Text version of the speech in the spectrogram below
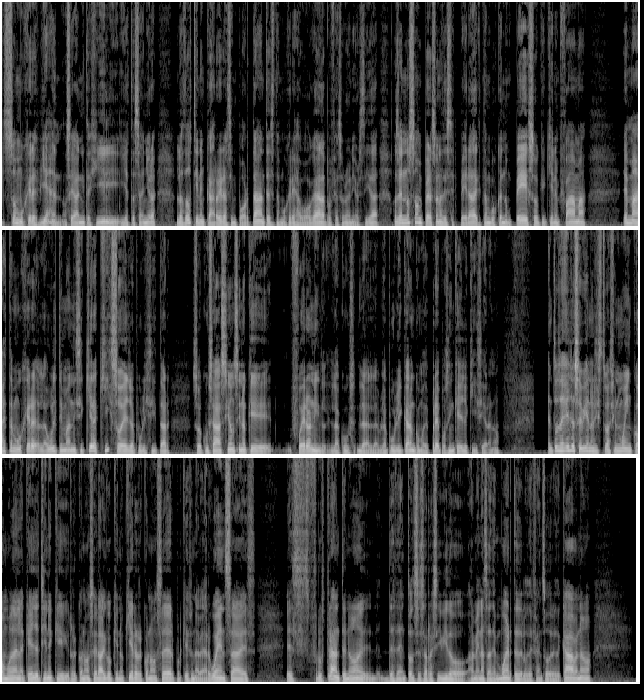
son mujeres bien, o sea, Anita Hill y, esta señora, los dos tienen carreras importantes, estas mujeres abogadas, profesora de universidad, o sea, no son personas desesperadas que están buscando un peso, que quieren fama. Es más, esta mujer, la última, ni siquiera quiso ella publicitar su acusación, sino que fueron y la, publicaron como de prepo sin que ella quisiera, ¿no? Entonces ella se ve en una situación muy incómoda en la que ella tiene que reconocer algo que no quiere reconocer porque es una vergüenza, es, es frustrante, ¿no? Desde entonces ha recibido amenazas de muerte de los defensores de Kavanaugh.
